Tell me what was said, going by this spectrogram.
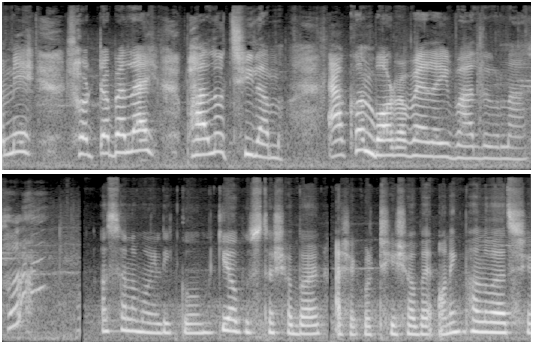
আমি ছোটবেলায় ভালো ছিলাম। এখন বড়বেলায় ভালো না। আসসালামু আলাইকুম, কি অবস্থা সবার? আশা করছি সবাই অনেক ভালো আছে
